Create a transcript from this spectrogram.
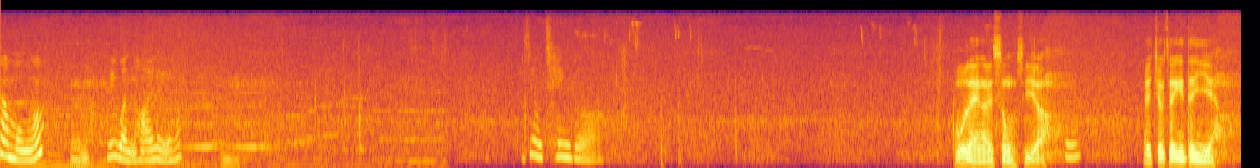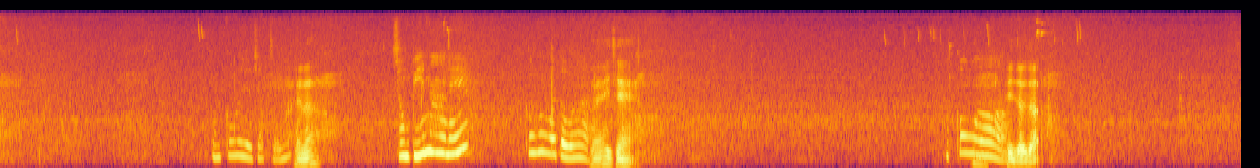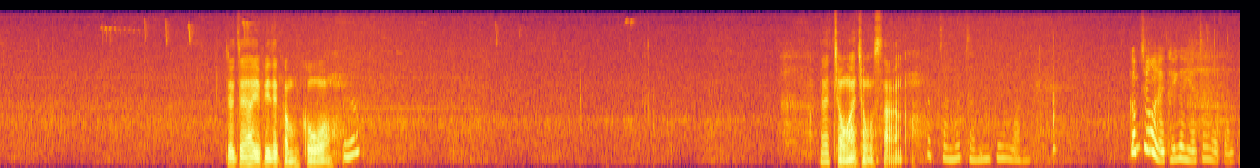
下夢咯。係咯。啲雲海嚟咯。嗯。真係好清㗎。好靚啊！啲松樹啊。係啊。啲雀仔幾得意啊！咁高呢只雀仔。係啦。上邊啊你，高高嗰度啊。嚟呢只。好高啊！呢度得。雀仔可以飛得咁高啊！嗯一重一重山啊！一陣一陣呢啲雲。今朝我哋睇嘅嘢真係咁睇。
